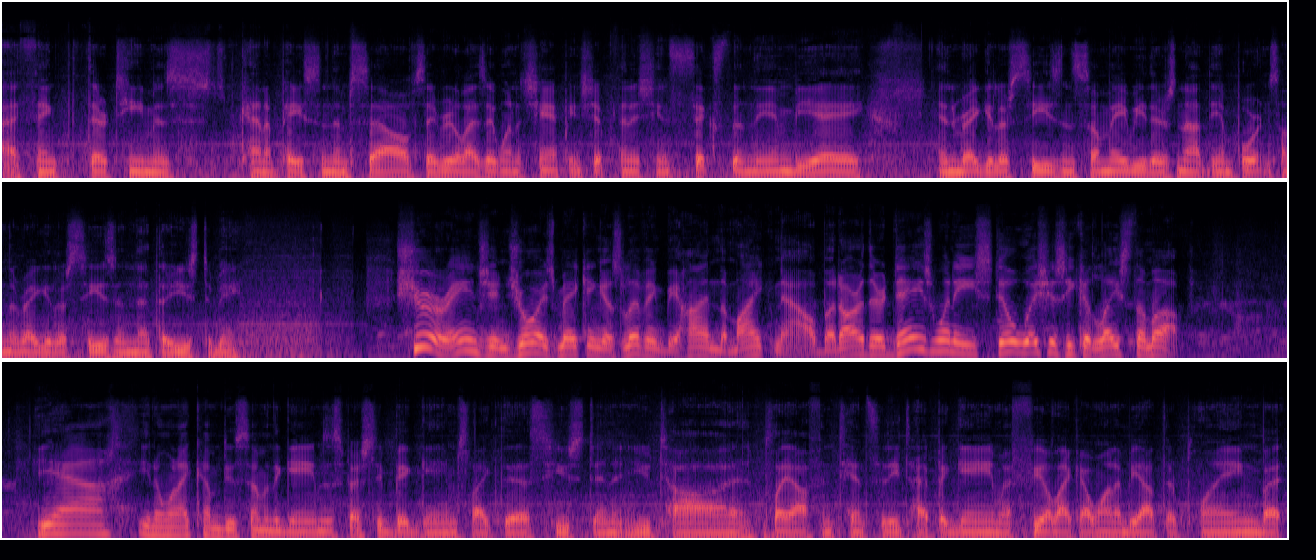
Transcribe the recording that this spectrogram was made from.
I think their team is kind of pacing themselves. They realize they won a championship finishing sixth in the NBA in regular season, so maybe there's not the importance on the regular season that there used to be. Sure, Ainge enjoys making his living behind the mic now, but are there days when he still wishes he could lace them up? Yeah, you know, when I come do some of the games, especially big games like this, Houston and Utah, playoff intensity type of game, I feel like I want to be out there playing. But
